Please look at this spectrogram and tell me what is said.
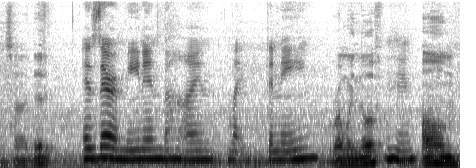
That's how I did it. Is there a meaning behind like the name? Runway North. Mm-hmm. Um,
